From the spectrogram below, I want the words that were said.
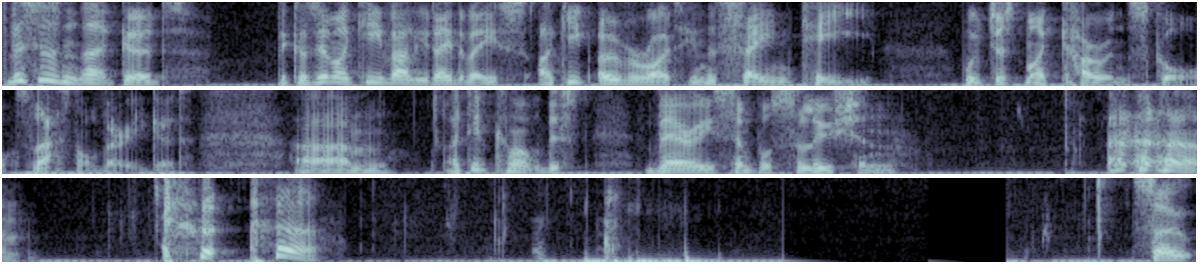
this isn't that good because in my key value database, I keep overwriting the same key with just my current score. So that's not very good. Um, I did come up with this very simple solution. so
